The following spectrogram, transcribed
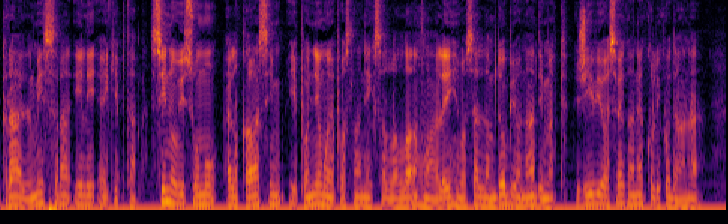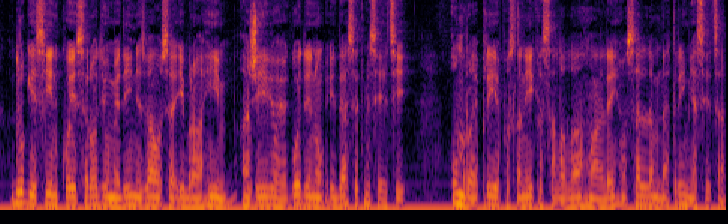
kralj Misra ili Egipta. Sinovi su mu El Qasim i po njemu je poslanik sallallahu alaihi wasallam dobio nadimak, živio svega nekoliko dana. Drugi sin koji se rodio u Medini zvao se Ibrahim, a živio je godinu i deset mjeseci. Umro je prije poslanika sallallahu alaihi wasallam na tri mjeseca.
